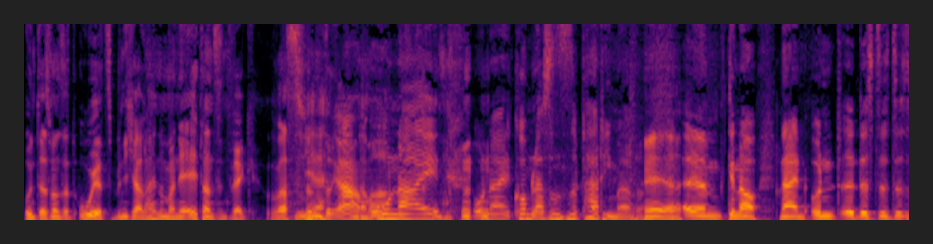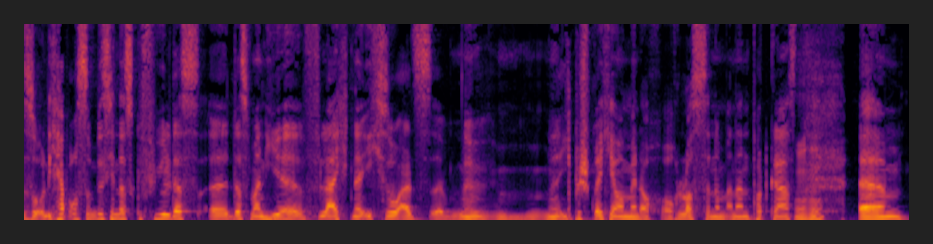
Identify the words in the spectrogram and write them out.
Und dass man sagt, oh, jetzt bin ich allein und meine Eltern sind weg. Was für ein ja, Drama. Oh nein, oh nein, komm, lass uns eine Party machen. Ja, ja. Ähm, genau, nein, und äh, das, das, das ist so. Und ich habe auch so ein bisschen das Gefühl, dass, äh, dass man hier vielleicht, ne, ich so als, äh, ne, ich bespreche ja im Moment auch, auch Lost in einem anderen Podcast, mhm. ähm,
